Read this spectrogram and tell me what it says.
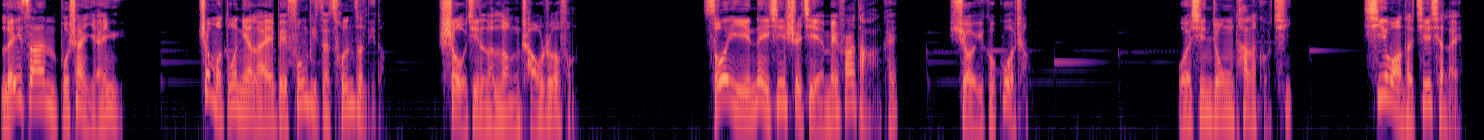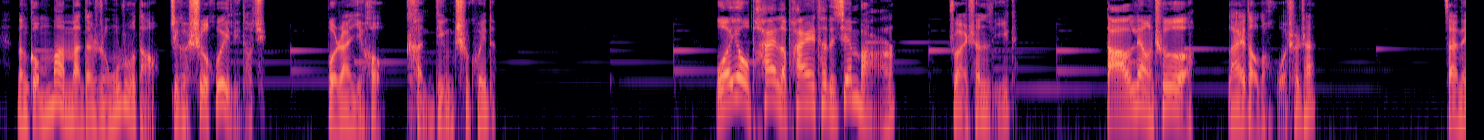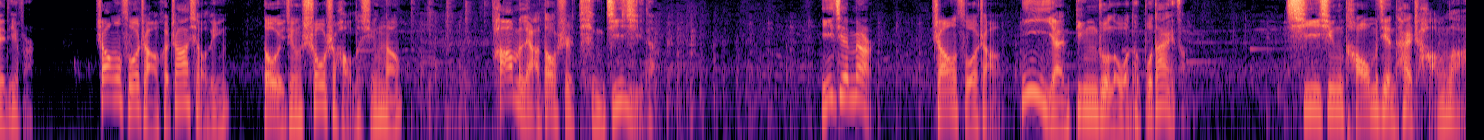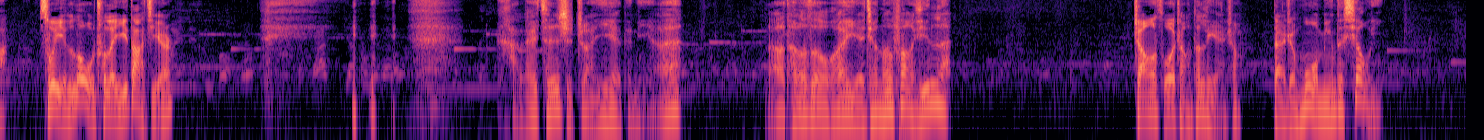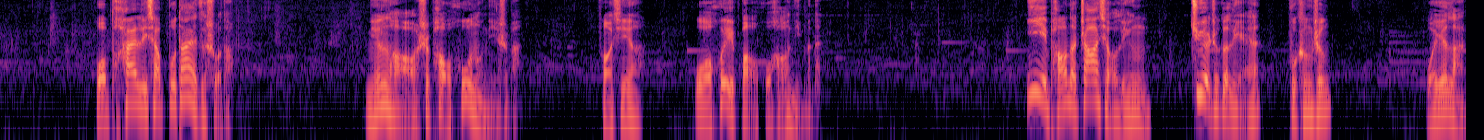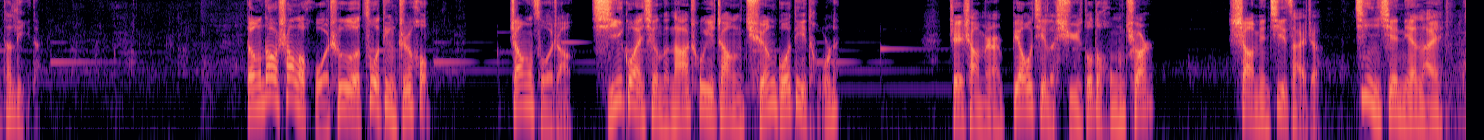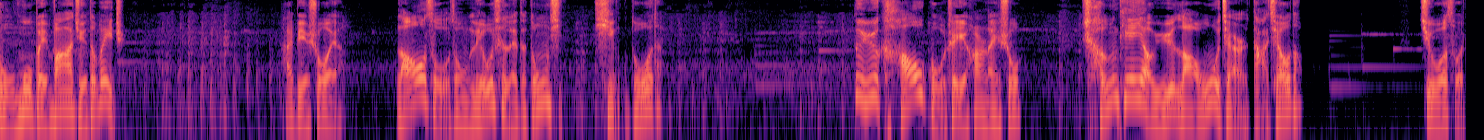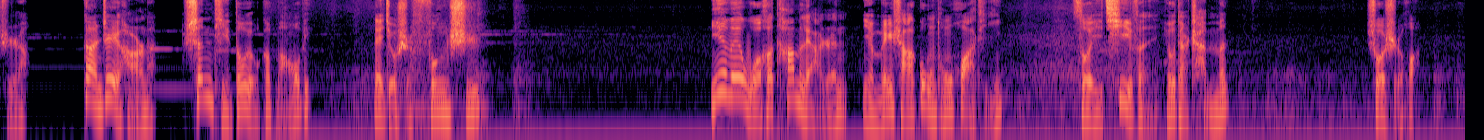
雷三不善言语，这么多年来被封闭在村子里头，受尽了冷嘲热讽，所以内心世界没法打开，需要一个过程。我心中叹了口气，希望他接下来能够慢慢的融入到这个社会里头去，不然以后肯定吃亏的。我又拍了拍他的肩膀，转身离开，打了辆车来到了火车站。在那地方，张所长和扎小玲都已经收拾好了行囊，他们俩倒是挺积极的。一见面，张所长一眼盯住了我的布袋子。七星桃木剑太长了，所以露出来一大截。看来真是专业的你啊，老头子我也就能放心了。张所长的脸上带着莫名的笑意。我拍了一下布袋子，说道：“您老是怕我糊弄你是吧？放心啊，我会保护好你们的。”一旁的扎小玲撅着个脸不吭声。我也懒得理他。等到上了火车坐定之后，张所长习惯性的拿出一张全国地图来，这上面标记了许多的红圈，上面记载着近些年来古墓被挖掘的位置。还别说呀，老祖宗留下来的东西挺多的。对于考古这一行来说，成天要与老物件打交道。据我所知啊，干这行的身体都有个毛病，那就是风湿。因为我和他们俩人也没啥共同话题，所以气氛有点沉闷。说实话，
